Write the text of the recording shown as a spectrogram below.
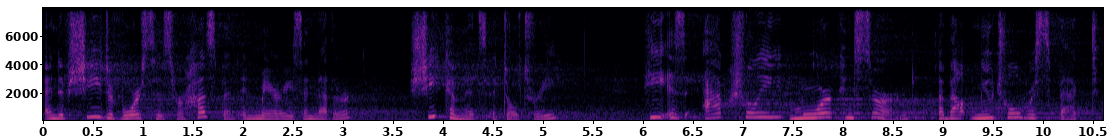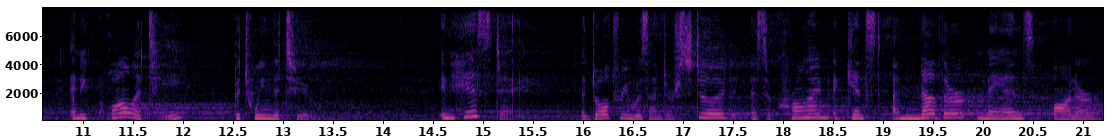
and if she divorces her husband and marries another, she commits adultery. He is actually more concerned about mutual respect and equality between the two. In his day, adultery was understood as a crime against another man's honor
